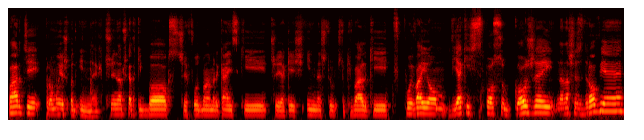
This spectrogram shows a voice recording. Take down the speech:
bardziej promujesz od innych? Czy na przykład taki boks, czy futbol amerykański, czy jakieś inne sztu sztuki walki wpływają w jakiś sposób gorzej na nasze zdrowie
